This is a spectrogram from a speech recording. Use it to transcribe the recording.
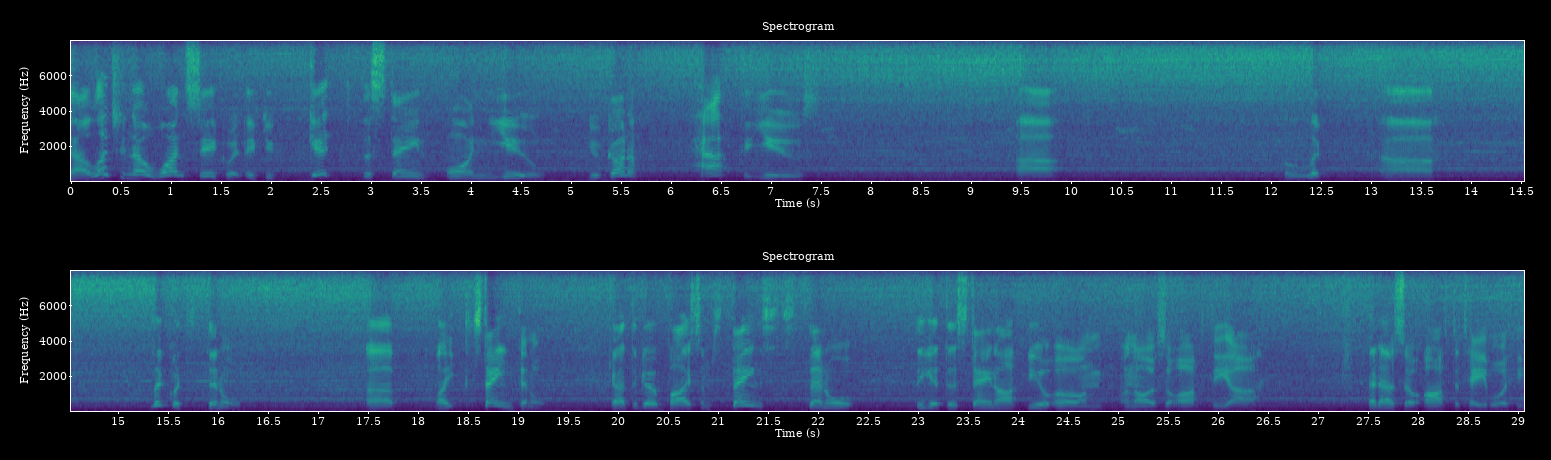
Now, I'll let you know one secret. If you get the stain on you, you're gonna have to use uh, lick, uh, liquid thinner, uh, like stain thinner. Got to go buy some stain thinner to get the stain off you, um, and also off the, uh, and also off the table if you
